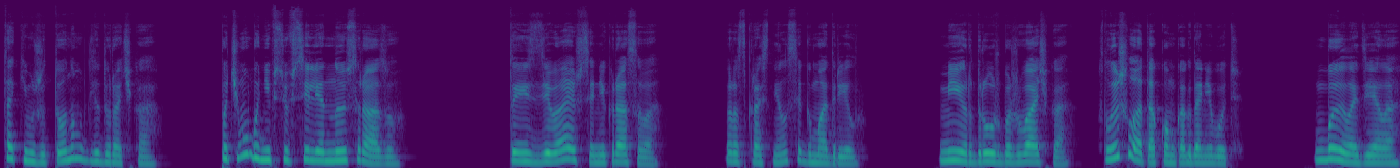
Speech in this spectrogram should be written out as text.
Таким же тоном для дурачка. «Почему бы не всю вселенную сразу?» «Ты издеваешься, Некрасова?» Раскраснелся Гамадрил. «Мир, дружба, жвачка. Слышала о таком когда-нибудь?» «Было дело.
